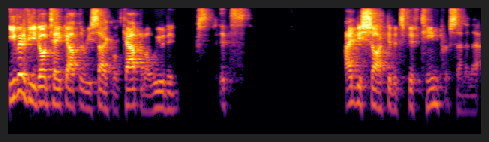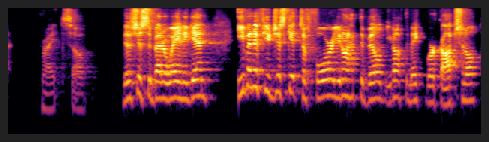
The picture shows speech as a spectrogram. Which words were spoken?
even if you don't take out the recycled capital, we would. It's. I'd be shocked if it's 15 percent of that, right? So there's just a better way. And again, even if you just get to four, you don't have to build, you don't have to make work optional.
